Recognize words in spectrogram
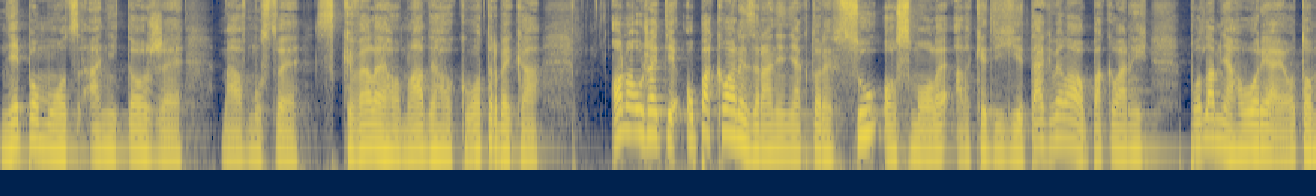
nepomôcť ani to, že má v mústve skvelého mladého quarterbacka. Ono už aj tie opakované zranenia, ktoré sú o smole, ale keď ich je tak veľa opakovaných, podľa mňa hovoria aj o tom,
